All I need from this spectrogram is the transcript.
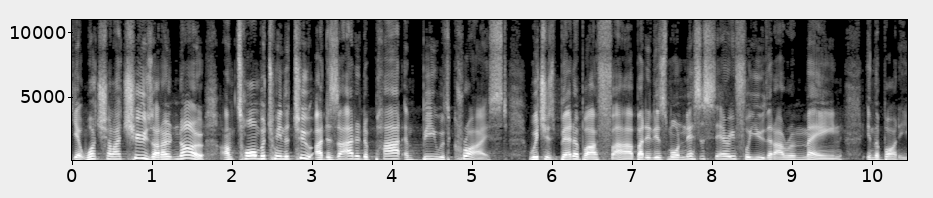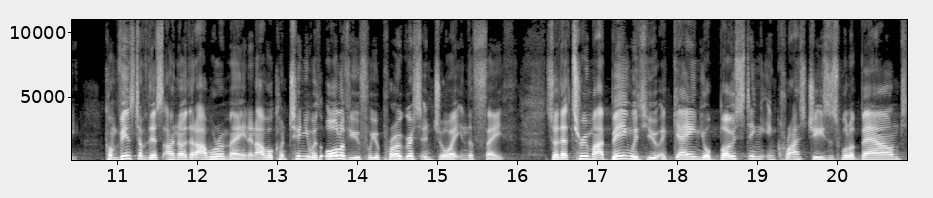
Yet what shall I choose? I don't know. I'm torn between the two. I desire to depart and be with Christ, which is better by far, but it is more necessary for you that I remain in the body. Convinced of this, I know that I will remain and I will continue with all of you for your progress and joy in the faith, so that through my being with you again, your boasting in Christ Jesus will abound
